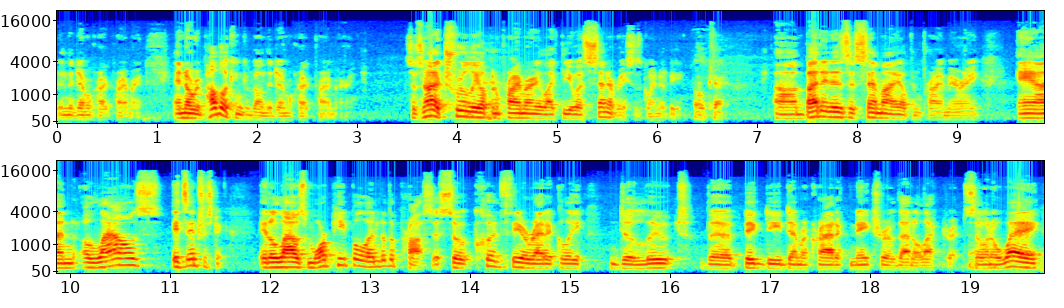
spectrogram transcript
in the Democratic primary, and no Republican can vote in the Democratic primary. So it's not a truly open primary like the U.S. Senate race is going to be, Okay. um, but it is a semi-open primary and allows. It's interesting. It allows more people into the process, so it could theoretically dilute the big D Democratic nature of that electorate. So in a way,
